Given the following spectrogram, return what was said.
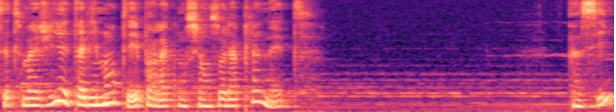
Cette magie est alimentée par la conscience de la planète. Ainsi,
